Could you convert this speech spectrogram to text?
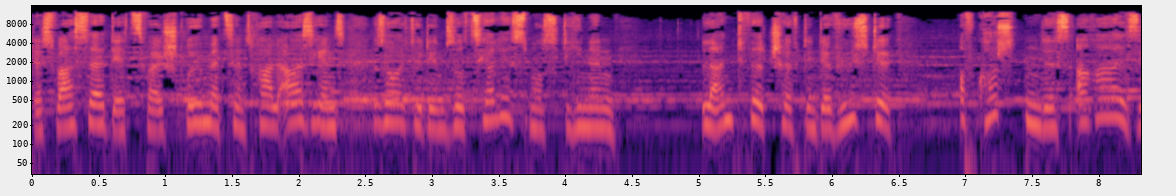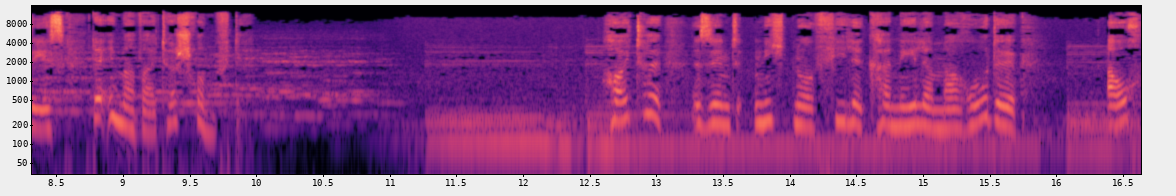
Das Wasser der zwei Ströme Zentralasiens sollte dem Sozialismus dienen. Landwirtschaft in der Wüste auf Kosten des Aralsees, der immer weiter schrumpfte. Heute sind nicht nur viele Kanäle marode, auch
